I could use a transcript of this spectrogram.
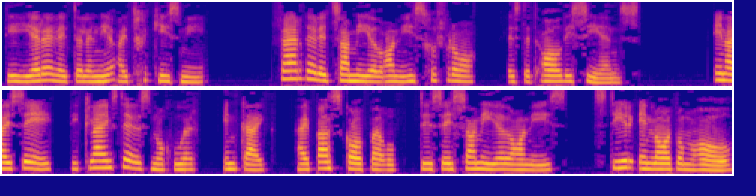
die Heere het hulle nie uitgekies nie. Verder het Samuel aan Is gevra, is dit al die seens? En hij sê, die kleinste is nog oor, en kijk, hij pas skape op, dis sê Samuel aan Is, stier en laat om haal,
